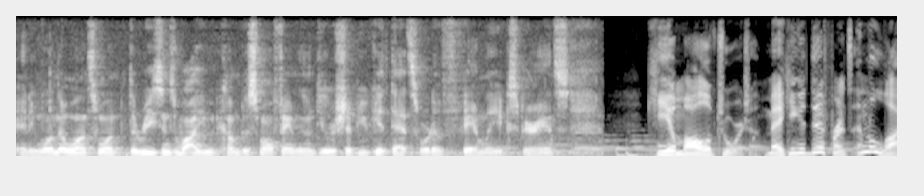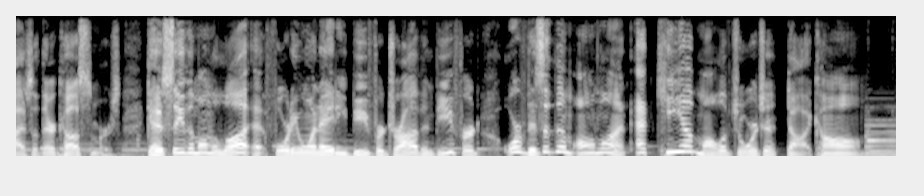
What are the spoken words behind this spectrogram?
anyone that wants one. The reasons why you would come to a small family owned dealership, you get that sort of family experience. Kia Mall of Georgia, making a difference in the lives of their customers. Go see them on the lot at 4180 Buford Drive in Buford or visit them online at kiamallofgeorgia.com.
